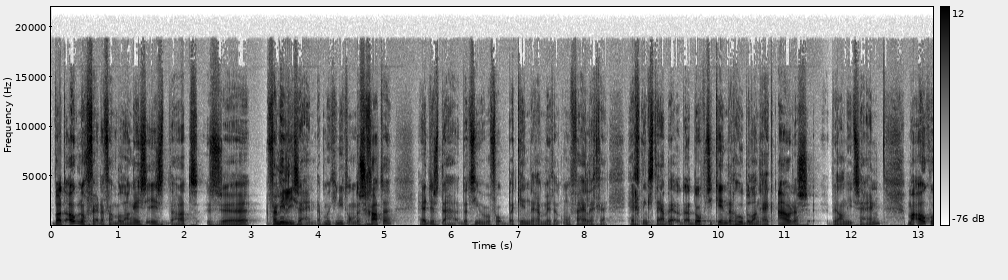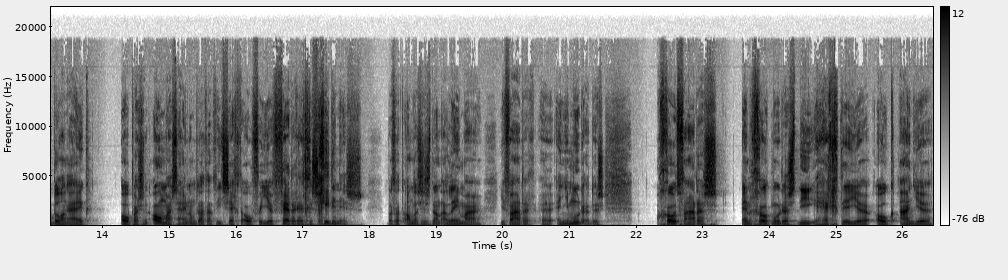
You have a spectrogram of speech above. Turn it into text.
Wat ook nog verder van belang is, is dat ze familie zijn. Dat moet je niet onderschatten. Dus daar, dat zien we bijvoorbeeld bij kinderen met een onveilige hechtingsstijl, bij de adoptiekinderen, hoe belangrijk ouders wel niet zijn. Maar ook hoe belangrijk opa's en oma's zijn, omdat dat iets zegt over je verdere geschiedenis. Wat wat anders is dan alleen maar je vader eh, en je moeder. Dus grootvaders en grootmoeders, die hechten je ook aan je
